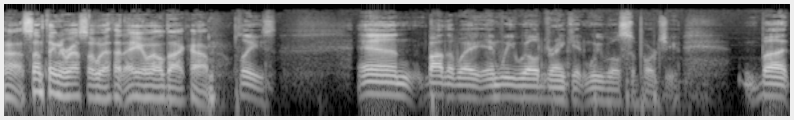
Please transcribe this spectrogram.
uh, something to wrestle with at AOL.com. please. And by the way, and we will drink it and we will support you. But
